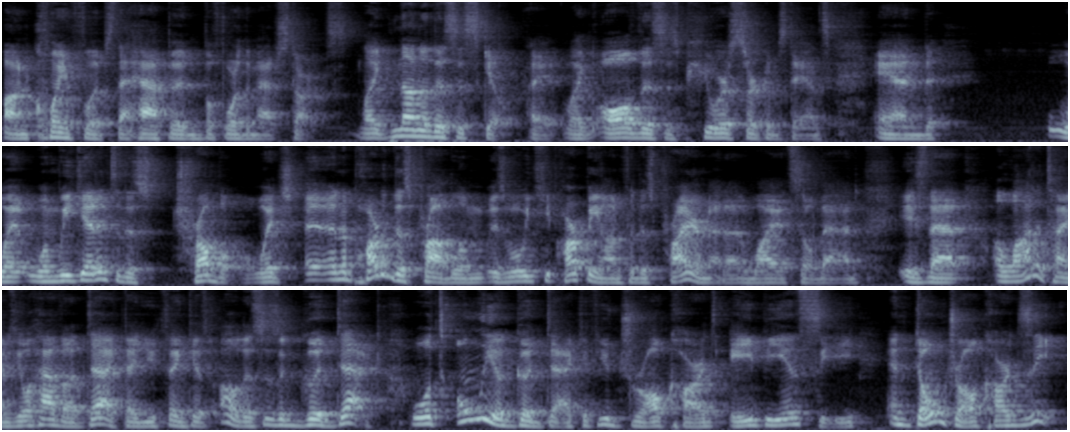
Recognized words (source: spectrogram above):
on coin flips that happen before the match starts. Like none of this is skill, right? Like all this is pure circumstance. And when when we get into this trouble, which and a part of this problem is what we keep harping on for this prior meta and why it's so bad, is that a lot of times you'll have a deck that you think is, oh, this is a good deck. Well, it's only a good deck if you draw cards A, B, and C and don't draw card Z.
